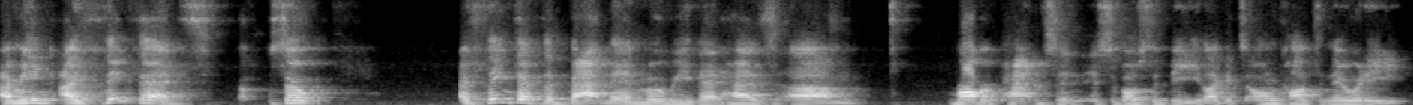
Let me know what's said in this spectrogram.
I mean I think that so I think that the Batman movie that has um, Robert Pattinson is supposed to be like its own continuity.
